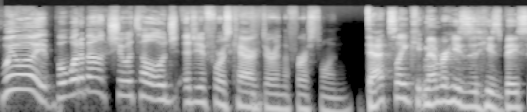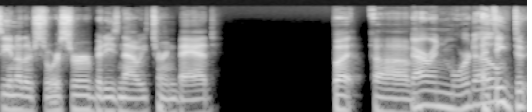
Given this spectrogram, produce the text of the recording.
Wait, wait, wait. But what about Chiwetel Ej- Ejiofor's character in the first one? that's like remember he's he's basically another sorcerer, but he's now he turned bad. But um, Baron Mordo. I think, D-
